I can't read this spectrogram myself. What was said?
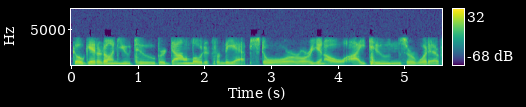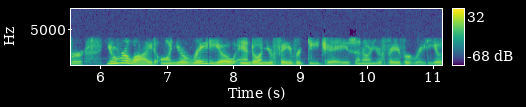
go get it on YouTube or download it from the App Store or, you know, iTunes or whatever. You relied on your radio and on your favorite DJs and on your favorite radio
